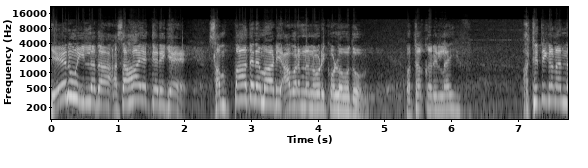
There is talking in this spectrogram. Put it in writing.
ಏನೂ ಇಲ್ಲದ ಅಸಹಾಯಕರಿಗೆ ಸಂಪಾದನೆ ಮಾಡಿ ಅವರನ್ನು ನೋಡಿಕೊಳ್ಳುವುದು. ಲೈಫ್. ಅತಿಥಿಗಳನ್ನ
